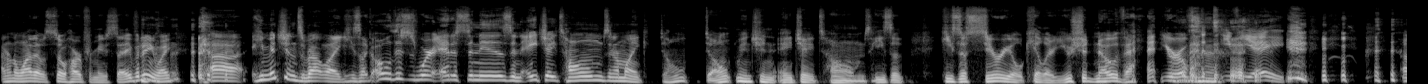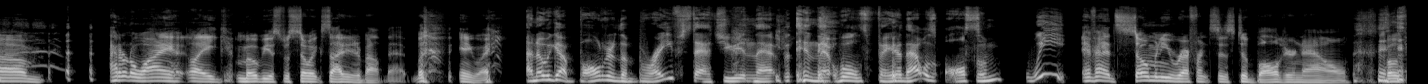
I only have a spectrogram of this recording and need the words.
I don't know why that was so hard for me to say, but anyway, uh, he mentions about like he's like, oh, this is where Edison is and H. H. Holmes, and I'm like, don't don't mention H. H. Holmes. He's a he's a serial killer. You should know that. You're over the TVA. um, I don't know why like Mobius was so excited about that, but anyway, I know we got Balder the Brave statue in that in that World's Fair. That was awesome. We have had so many references to Balder now, both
